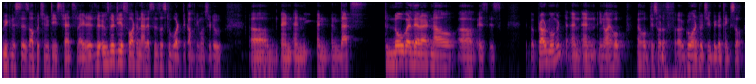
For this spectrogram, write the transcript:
weaknesses, opportunities, threats, right? It, it was literally a SWOT analysis as to what the company wants to do, um, and and and and that's to know where they're at now uh, is is a proud moment, and and you know I hope I hope they sort of uh, go on to achieve bigger things. So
